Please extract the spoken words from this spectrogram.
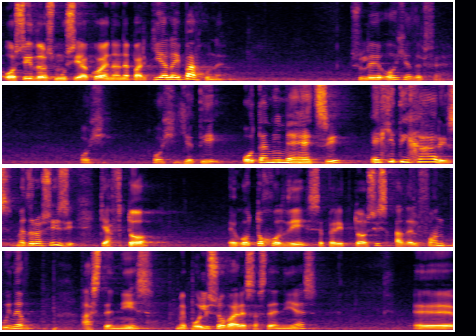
ως είδος μουσιακό έναν επαρκή, αλλά υπάρχουν. Σου λέει, Όχι, αδελφέ. Όχι. Όχι. Γιατί όταν είμαι έτσι, έρχεται η χάρη. Με δροσίζει. Και αυτό εγώ το έχω δει σε περιπτώσεις αδελφών που είναι ασθενείς, με πολύ σοβαρές ασθένειες. Ε,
